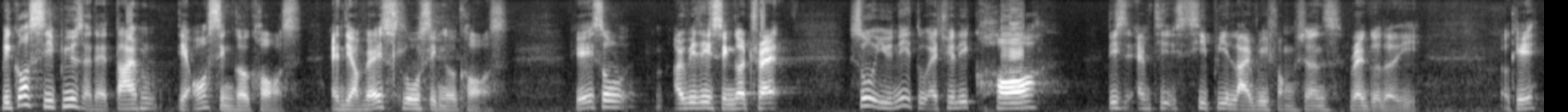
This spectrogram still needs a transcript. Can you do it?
because CPUs at that time, they're all single cores and they are very slow single cores. Okay, so everything single thread. So you need to actually call these MTCP library functions regularly. Okay,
